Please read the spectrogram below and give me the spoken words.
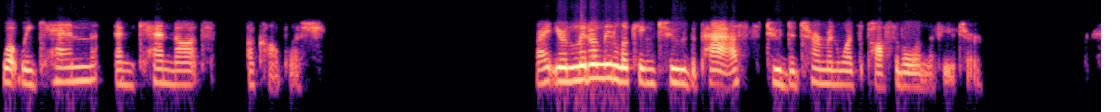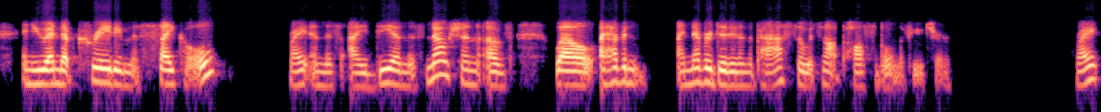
what we can and cannot accomplish. Right? You're literally looking to the past to determine what's possible in the future. And you end up creating this cycle, right? And this idea and this notion of, well, I haven't, I never did it in the past, so it's not possible in the future. Right?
